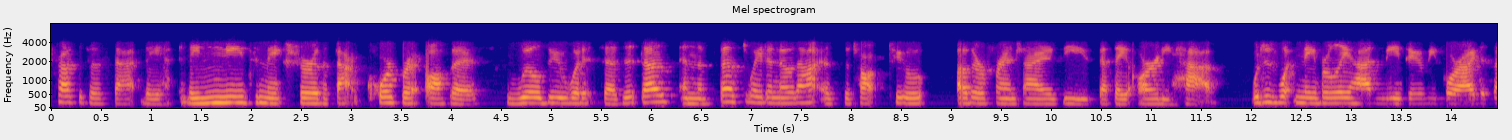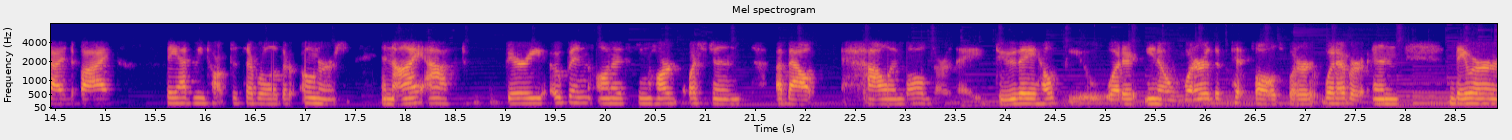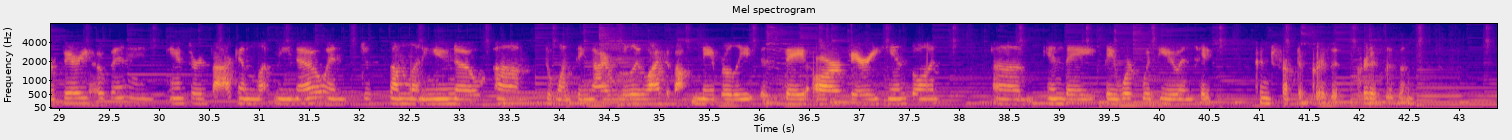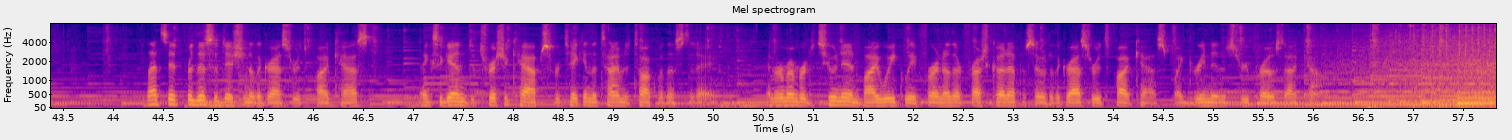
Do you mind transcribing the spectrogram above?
precipice, that they they need to make sure that that corporate office will do what it says it does. And the best way to know that is to talk to other franchisees that they already have, which is what Neighborly had me do before I decided to buy. They had me talk to several other owners, and I asked very open, honest, and hard questions about how involved are they? Do they help you? What are you know? What are the pitfalls? What are whatever? And they were very open and answered back and let me know. And just some letting you know, um, the one thing I really like about Neighborly is they are very hands-on, um, and they they work with you and take constructive criticism. That's it for this edition of the Grassroots Podcast. Thanks again to Tricia Capps for taking the time to talk with us today. And remember to tune in bi weekly for another fresh cut episode of the Grassroots Podcast by greenindustrypros.com.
